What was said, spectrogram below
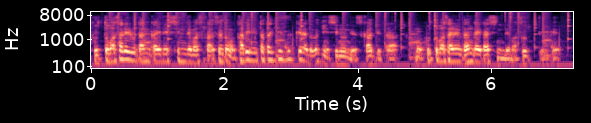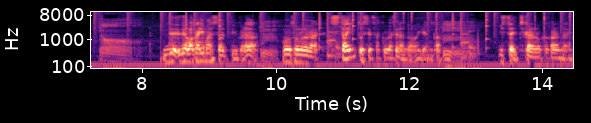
吹っ飛ばされる段階で死んでますか？それとも壁に叩きつけられた時に死ぬんですか？って言ったらもう吹っ飛ばされる段階から死んでますって言ってああでで分かりましたって言うからうん。もうそのだから死体として作画せなあかんわけやんか。うん一切力のかからない。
